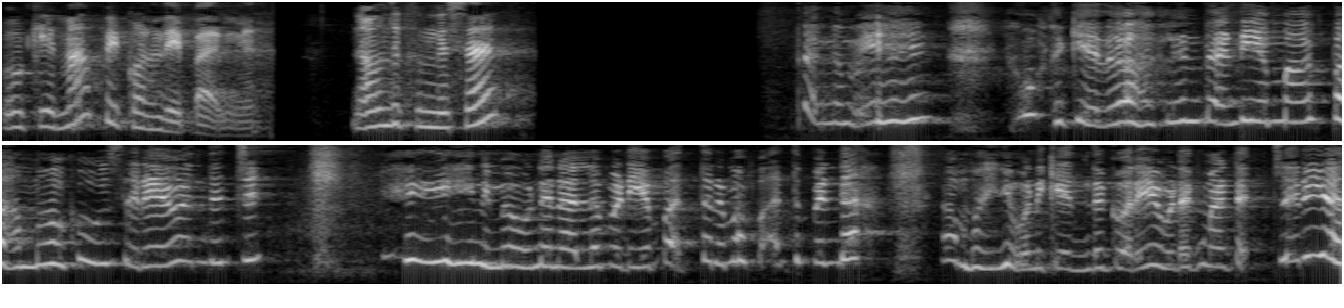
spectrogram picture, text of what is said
ஓகேம்மா போய் குழந்தைய பாருங்க. நான் வந்துக்குங்க சார் தங்கமே உனக்கு எதுவும் ஆகலன்னு தாண்டி அம்மா அப்பா அம்மாவுக்கு உசுரே வந்துச்சு. இனிமே உன்னை நல்லபடியா பத்திரமா பார்த்துப்பேன்டா. அம்மா இனி உனக்கு எந்த குறையும் விட மாட்டேன். சரியா?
